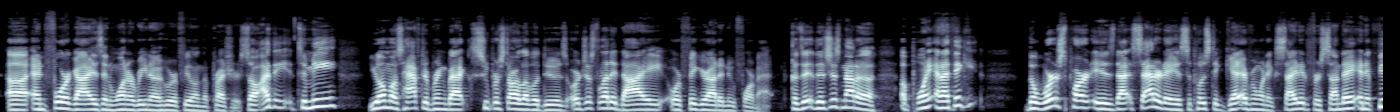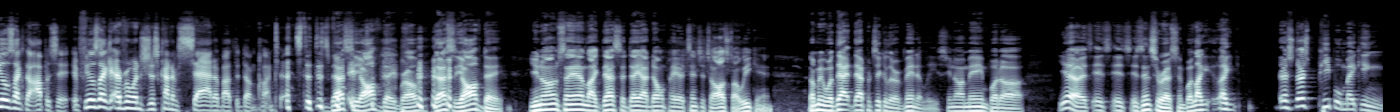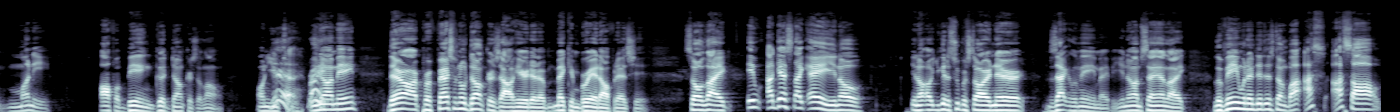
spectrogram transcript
uh, and four guys in one arena who are feeling the pressure. So I think to me, you almost have to bring back superstar level dudes or just let it die or figure out a new format because there's just not a, a point. And I think the worst part is that Saturday is supposed to get everyone excited for Sunday, and it feels like the opposite. It feels like everyone's just kind of sad about the dunk contest at this That's point. the off day, bro. That's the off day. You know what I'm saying? Like that's the day I don't pay attention to All Star Weekend. I mean, with that that particular event at least. You know what I mean? But uh, yeah, it's it's it's, it's interesting. But like like there's there's people making money off of being good dunkers alone on YouTube. Yeah, You know what I mean? There are professional dunkers out here that are making bread off of that shit. So like it, I guess like hey, you know, you know, oh, you get a superstar in there, Zach LaVine maybe. You know what I'm saying? Like LaVine went and did this dunk, but I, I saw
